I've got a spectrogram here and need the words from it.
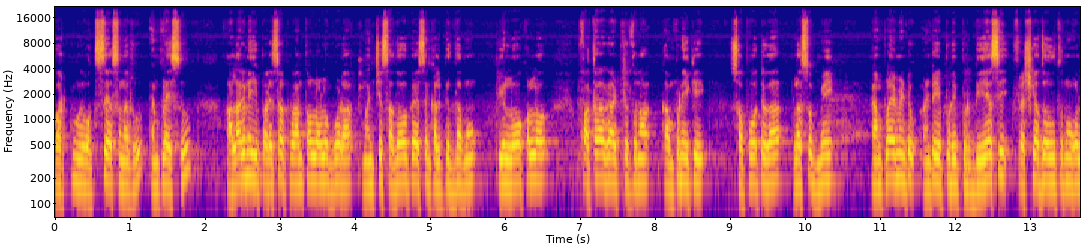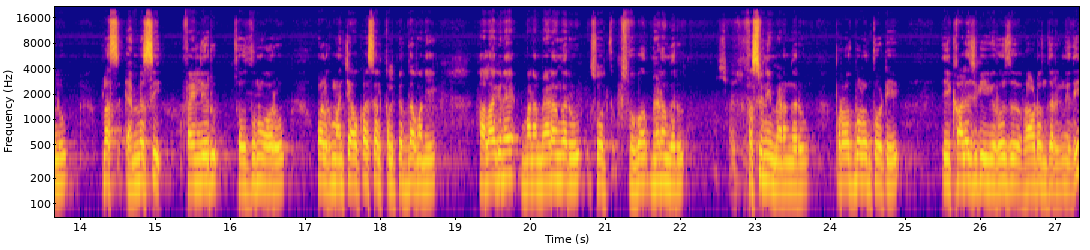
work works చేస్తున్నారు ఎంప్లాయీస్ అలాగనే ఈ పరిసర ప్రాంతాలలో కూడా మంచి సదవకాశం కల్పిద్దాము. ఈ లోకల్లో కొత్తగా కట్టుతున్న కంపెనీకి సపోర్టుగా ప్లస్ మీ ఎంప్లాయ్మెంట్ అంటే ఇప్పుడు ఇప్పుడు బీఎస్సీ ఫ్రెష్గా చదువుతున్న వాళ్ళు ప్లస్ ఎంఎస్సి ఫైనల్ ఇయర్ చదువుతున్న వారు వాళ్ళకి మంచి అవకాశాలు కల్పిద్దామని అలాగనే మన మేడం గారు శోభ మేడం గారు అశ్విని మేడం గారు ప్రోద్బలంతో ఈ కాలేజీకి ఈరోజు రావడం జరిగినది.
